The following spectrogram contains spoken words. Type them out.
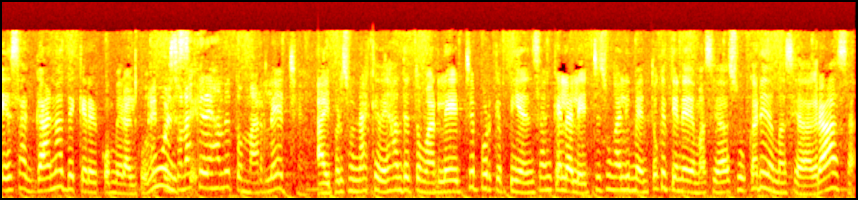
esas ganas de querer comer algo Hay dulce. personas que dejan de tomar leche. Hay personas que dejan de tomar leche porque piensan que la leche es un alimento que tiene demasiada azúcar y demasiada grasa.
